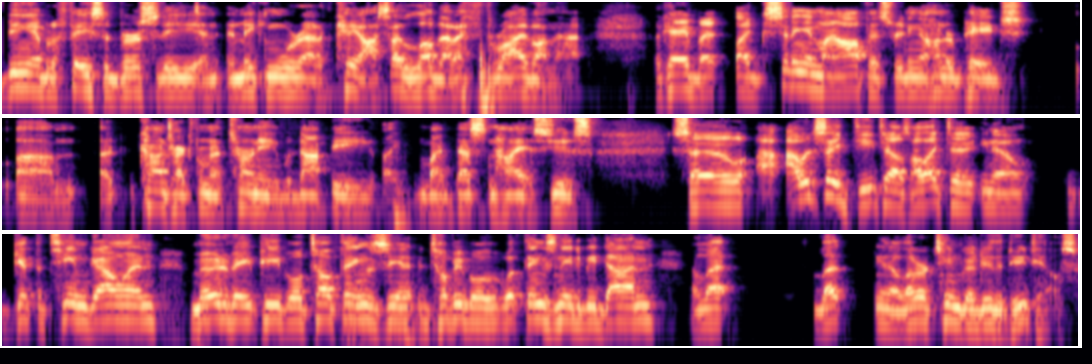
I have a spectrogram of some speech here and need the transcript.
being able to face adversity and, and making order out of chaos. I love that. I thrive on that. Okay, but like sitting in my office reading a hundred page um, a contract from an attorney would not be like my best and highest use. So I would say details. I like to, you know, get the team going, motivate people, tell things, you know, tell people what things need to be done, and let let you know let our team go do the details,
